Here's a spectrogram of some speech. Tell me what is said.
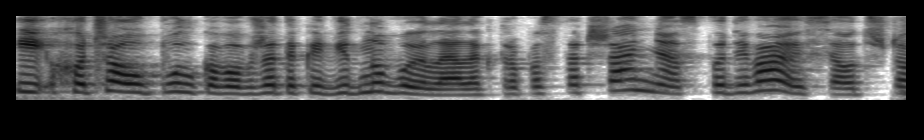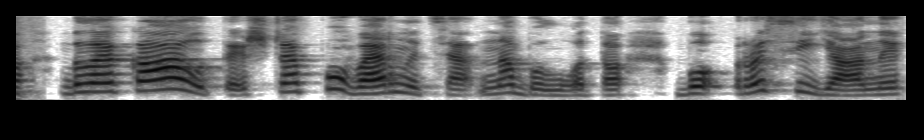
І хоча у Пулково вже таки відновили електропостачання, сподіваюся, от що блекаути ще повернуться на болото, бо росіяни,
